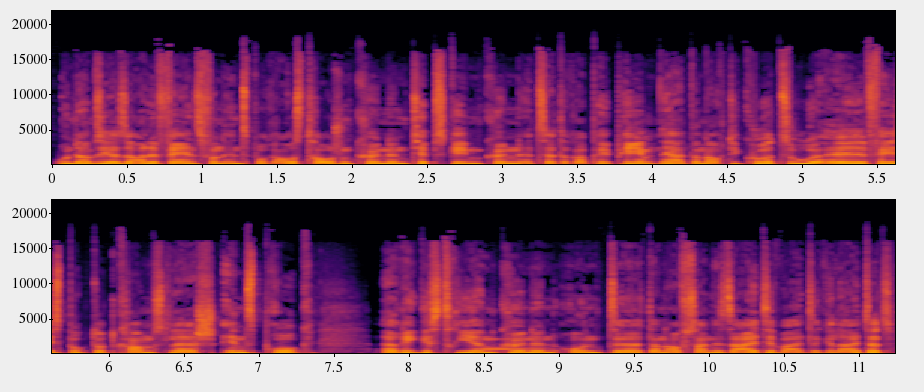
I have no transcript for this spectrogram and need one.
Und da haben sich also alle Fans von Innsbruck austauschen können, Tipps geben können etc. pp. Er hat dann auch die kurze URL facebook.com slash Innsbruck äh, registrieren können und äh, dann auf seine Seite weitergeleitet.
